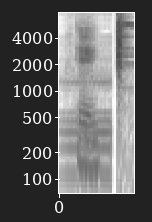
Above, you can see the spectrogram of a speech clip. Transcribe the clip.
Okay. Mm.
